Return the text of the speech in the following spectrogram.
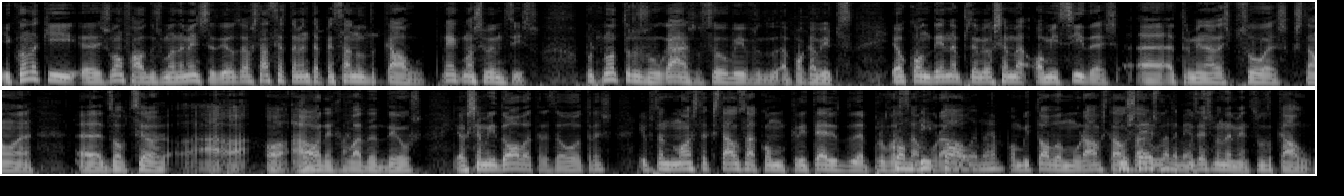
E quando aqui eh, João fala dos mandamentos de Deus, ele está certamente a pensar no decálogo. Como é que nós sabemos isso? Porque noutros lugares do seu livro de Apocalipse, ele condena, por exemplo, ele chama homicidas a determinadas pessoas que estão a, a desobedecer à, à, à ordem revelada de Deus. Ele chama idólatras a outras e, portanto, mostra que está a usar como critério de aprovação moral, bitola, não é? como bitola moral, está a Os usar dez o- os dez mandamentos, o decálogo.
